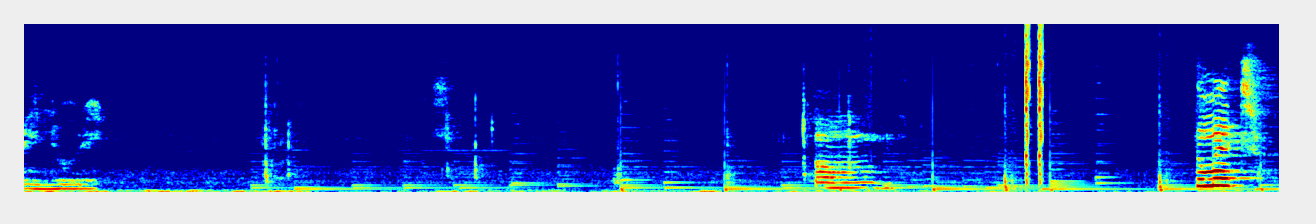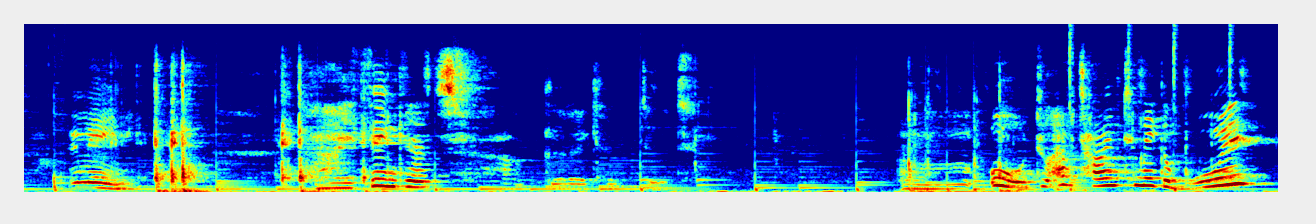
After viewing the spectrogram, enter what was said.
I knew it. Um, two minutes remaining. I think that's how good I can do it. Um, oh, do I have time to make a boy?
